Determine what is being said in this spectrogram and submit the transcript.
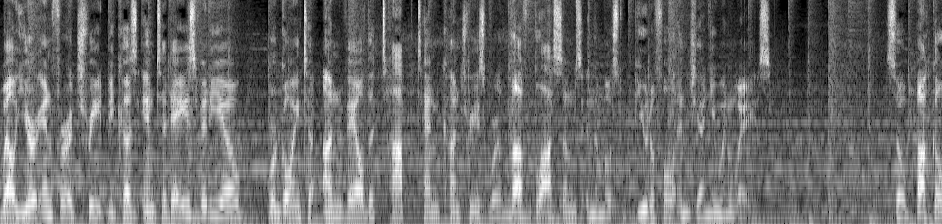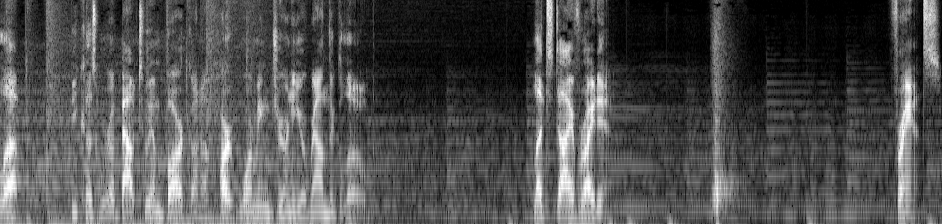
Well, you're in for a treat because in today's video, we're going to unveil the top 10 countries where love blossoms in the most beautiful and genuine ways. So buckle up, because we're about to embark on a heartwarming journey around the globe. Let's dive right in. France.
